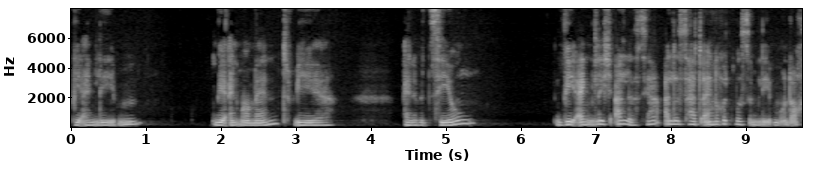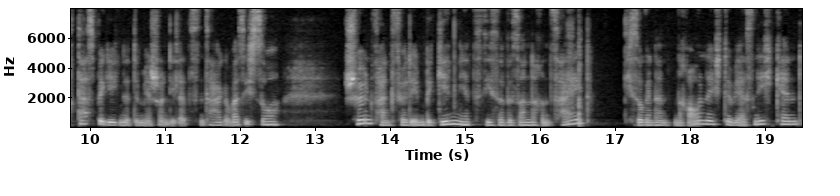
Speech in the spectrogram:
wie ein Leben, wie ein Moment, wie eine Beziehung, wie eigentlich alles, ja, alles hat einen Rhythmus im Leben und auch das begegnete mir schon die letzten Tage, was ich so schön fand für den Beginn jetzt dieser besonderen Zeit, die sogenannten Rauhnächte, wer es nicht kennt.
